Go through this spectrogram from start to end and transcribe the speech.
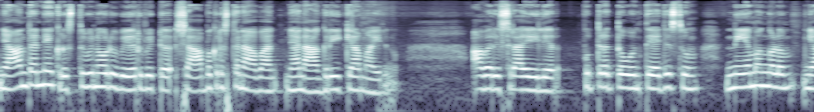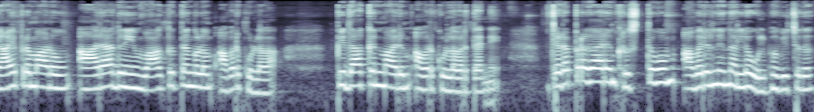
ഞാൻ തന്നെ ക്രിസ്തുവിനോട് വേർവിട്ട് ശാപഗ്രസ്തനാവാൻ ഞാൻ ആഗ്രഹിക്കാമായിരുന്നു. അവർ ഇസ്രായേലിയർ പുത്രത്വവും തേജസ്സും നിയമങ്ങളും ന്യായപ്രമാണവും ആരാധനയും വാഗ്ദത്തങ്ങളും അവർക്കുള്ളവ. പിതാക്കന്മാരും അവർക്കുള്ളവർ തന്നെ. ജഡപ്രകാരം ക്രിസ്തുവും അവരിൽ നിന്നല്ല ഉത്ഭവിച്ചത്.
